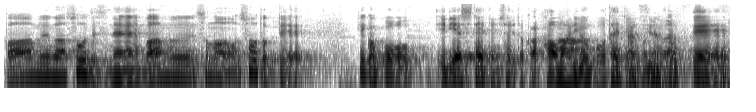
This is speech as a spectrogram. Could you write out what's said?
バームがそうですね。バームそのショートって結構こう襟足タイトにしたりとか顔周りをこうタイトにするのがあって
